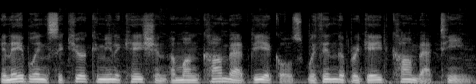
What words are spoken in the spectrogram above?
enabling secure communication among combat vehicles within the brigade combat team.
